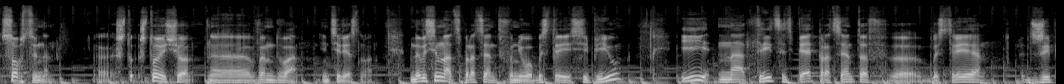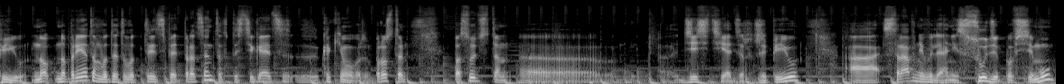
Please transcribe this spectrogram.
Собственно, э, что, что еще э, в M2 интересного? На 18% у него быстрее CPU и на 35% э, быстрее GPU. Но, но при этом вот это вот 35% достигается э, каким образом? Просто, по сути, там э, 10 ядер GPU, а сравнивали они, судя по всему,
